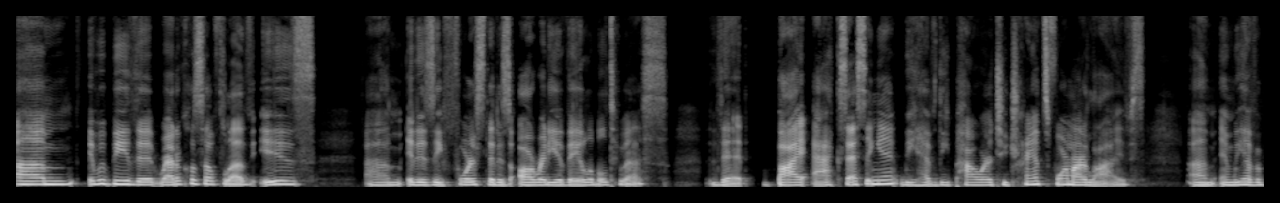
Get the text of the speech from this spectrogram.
Um, it would be that radical self love is um, it is a force that is already available to us. That by accessing it, we have the power to transform our lives, um, and we have a,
